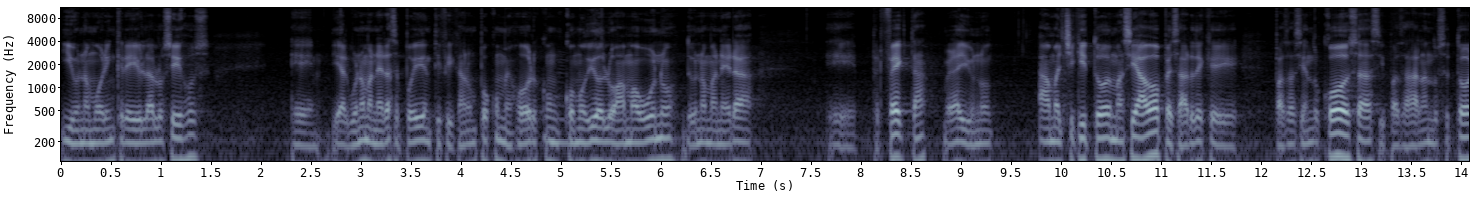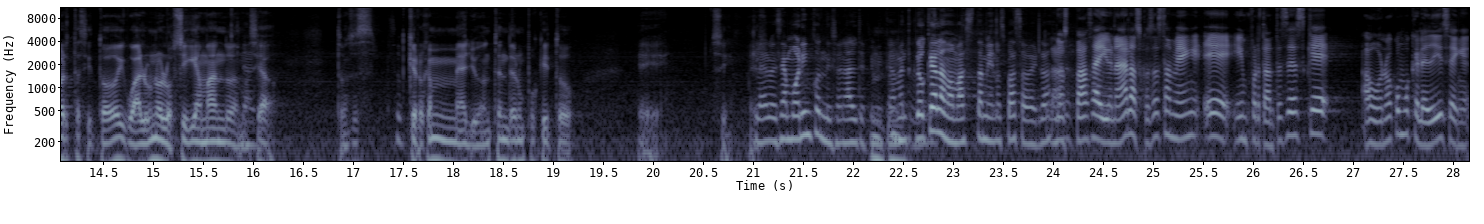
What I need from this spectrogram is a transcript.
y un amor increíble a los hijos. eh, y de alguna manera se puede identificar un poco mejor con cómo Dios lo ama a uno de una manera eh, perfecta, ¿verdad? Y uno ama al chiquito demasiado a pesar de que pasa haciendo cosas y pasa jalándose tortas y todo, igual uno lo sigue amando demasiado. Entonces, Súper. creo que me ayudó a entender un poquito, eh, sí. eso. Claro, ese amor incondicional, definitivamente. Creo que a las mamás también nos pasa, ¿verdad? Nos pasa y una de las cosas también eh, importantes es que a uno como que le dicen,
